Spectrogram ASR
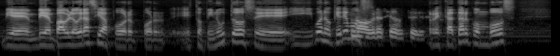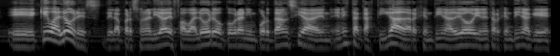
Bien, bien, Pablo, gracias por, por estos minutos. Eh, y bueno, queremos no, gracias a ustedes. rescatar con vos eh, qué valores de la personalidad de Favaloro cobran importancia en, en, esta castigada Argentina de hoy, en esta Argentina que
